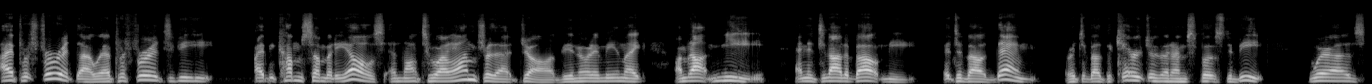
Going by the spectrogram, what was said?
I prefer it that way. I prefer it to be, I become somebody else and that's who I am for that job. You know what I mean? Like, I'm not me and it's not about me it's about them or it's about the character that I'm supposed to be. Whereas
